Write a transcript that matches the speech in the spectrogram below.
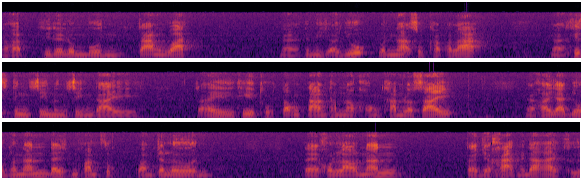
นะครับ ที่ได้ร่วมบุญสร้างวัดนะจะมีอายุวันนะสุขภละนะคิดถึงสิ่งหนึ่งสิ่งใดใจที่ถูกต้องตามทำนองของธรรมแล้วไซ ขอให้ญาติโยมเท่านั้นได้มีความสุขความเจริญ แต่คนเรานั้นแต่จะขาดไม่ได้ คือ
